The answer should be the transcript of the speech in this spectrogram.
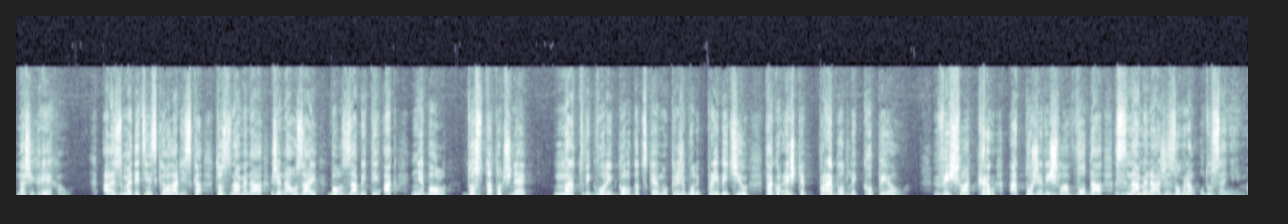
našich riechov. Ale z medicínskeho hľadiska to znamená, že naozaj bol zabitý, ak nebol dostatočne mŕtvy kvôli Golgotskému krížu, kvôli pribytiu, tak ho ešte prebodli kopiou. Vyšla krv a to, že vyšla voda, znamená, že zomrel udusením.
